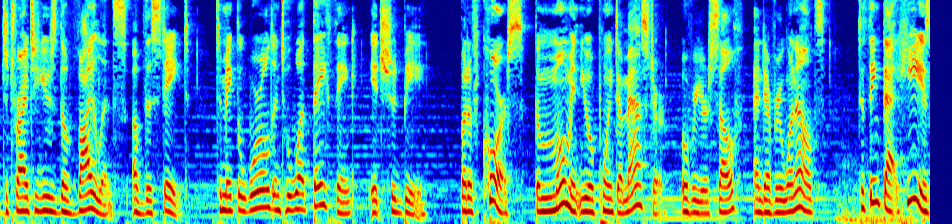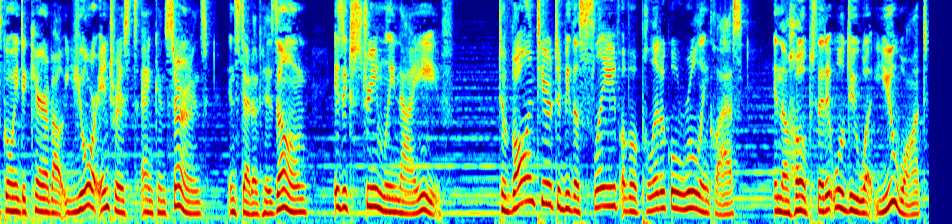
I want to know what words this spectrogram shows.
to try to use the violence of the state to make the world into what they think it should be. But of course, the moment you appoint a master over yourself and everyone else, to think that he is going to care about your interests and concerns instead of his own is extremely naive. To volunteer to be the slave of a political ruling class in the hopes that it will do what you want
